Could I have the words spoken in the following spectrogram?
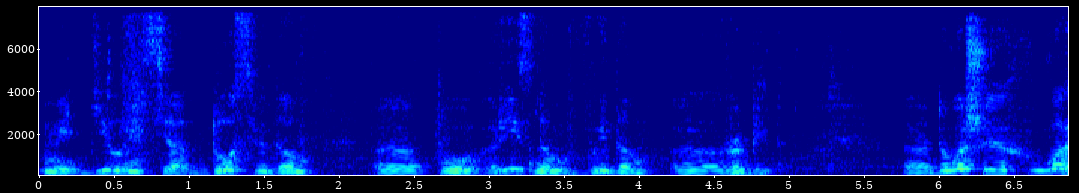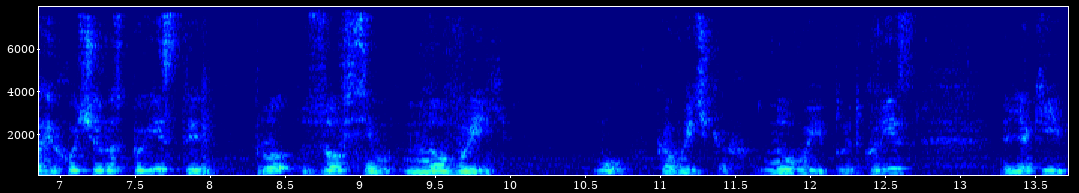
ми ділимося досвідом е, по різним видам е, робіт. Е, До вашої уваги хочу розповісти про зовсім новий, ну, в кавичках, новий плиткоріз, який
